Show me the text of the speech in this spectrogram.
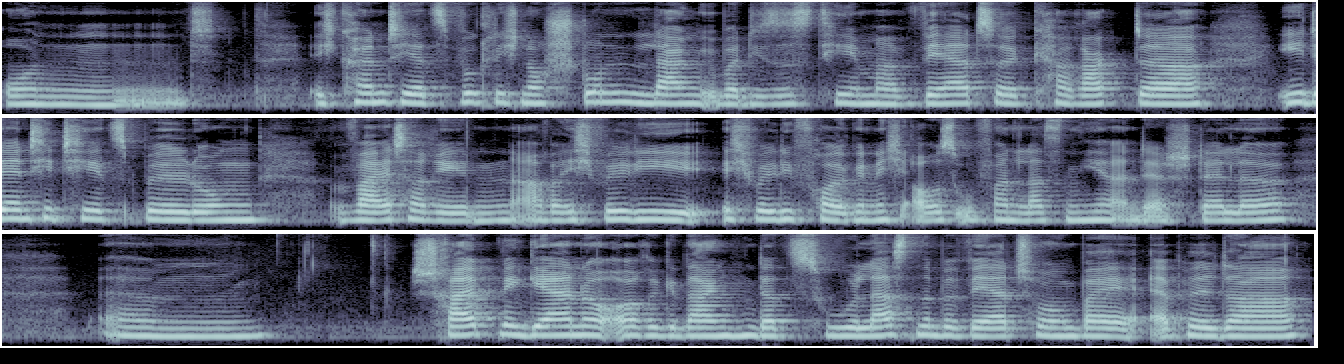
Und ich könnte jetzt wirklich noch stundenlang über dieses Thema Werte, Charakter, Identitätsbildung weiterreden, aber ich will die, ich will die Folge nicht ausufern lassen hier an der Stelle. Ähm, schreibt mir gerne eure Gedanken dazu, lasst eine Bewertung bei Apple da.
